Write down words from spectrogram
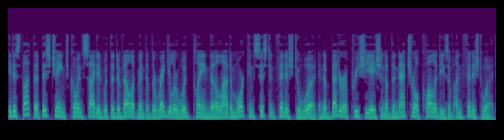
It is thought that this change coincided with the development of the regular wood plane that allowed a more consistent finish to wood and a better appreciation of the natural qualities of unfinished wood.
